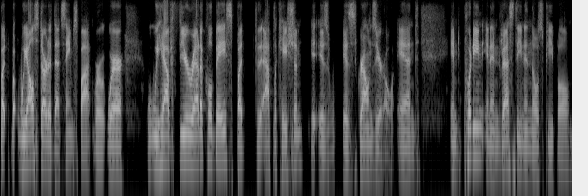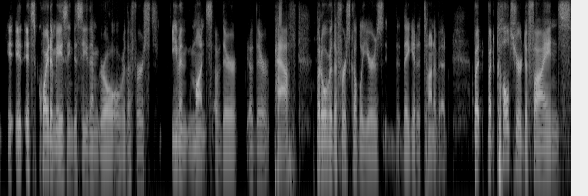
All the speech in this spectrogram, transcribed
but but we all start at that same spot where where we have theoretical base, but the application is is ground zero and in putting and investing in those people it, it, it's quite amazing to see them grow over the first even months of their of their path but over the first couple of years they get a ton of it. But but culture defines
